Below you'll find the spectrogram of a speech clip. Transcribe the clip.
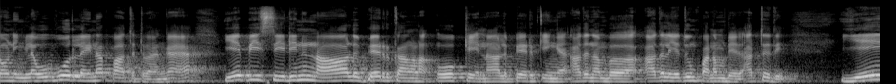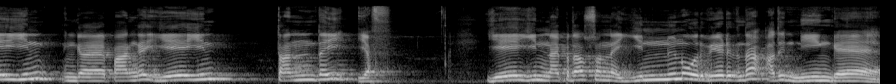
கவனிங்களேன். ஒவ்வொரு லைனாக பார்த்துட்டு வாங்க. ஏபிசிடின்னு நாலு பேர் இருக்காங்களாம். ஓகே நாலு நாலு பேர் இருக்கீங்க. அதை நம்ம அதில் எதுவும் பண்ண முடியாது. அடுத்தது ஏயின் இங்கே பாருங்கள் ஏயின் தந்தை எஃப் ஏயின் நான் இப்போ தான் சொன்னேன் இன்னுன்னு ஒரு வேர்டு இருந்தால் அது நீங்கள்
